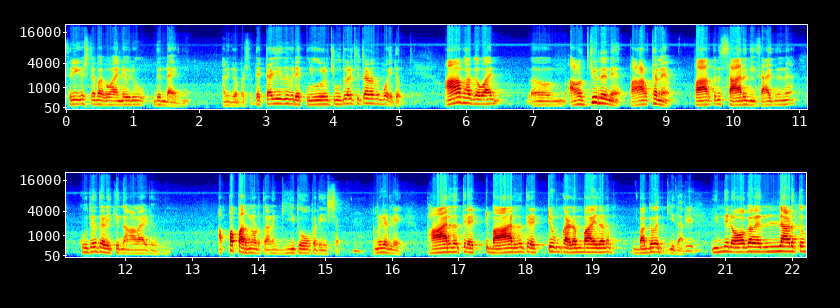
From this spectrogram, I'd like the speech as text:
ശ്രീകൃഷ്ണ ഭഗവാന്റെ ഒരു ഇതുണ്ടായിരുന്നു അനുഗ്രഹം. പക്ഷെ തെറ്റാ ചെയ്തവരെ ചൂത് കളിച്ചിട്ടാണ് അത് പോയത്. ആ ഭഗവാൻ അർജുനന് പാർത്ഥന് പാർത്ഥന് സാരഥി സാരഥിനെ കുതിര തെളിക്കുന്ന ആളായിട്ട് നിന്നു. അപ്പം പറഞ്ഞു കൊടുത്താണ് ഗീതോപദേശം നമ്മൾ കേട്ടില്ലേ? ഭാരതത്തിൽ ഏറ്റവും ഭാരതത്തിൽ ഏറ്റവും കഴമ്പായതാണ് ഭഗവത്ഗീത. ഇന്ന് ലോകം എല്ലായിടത്തും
